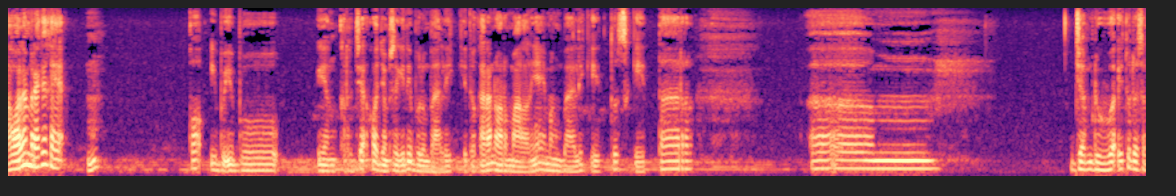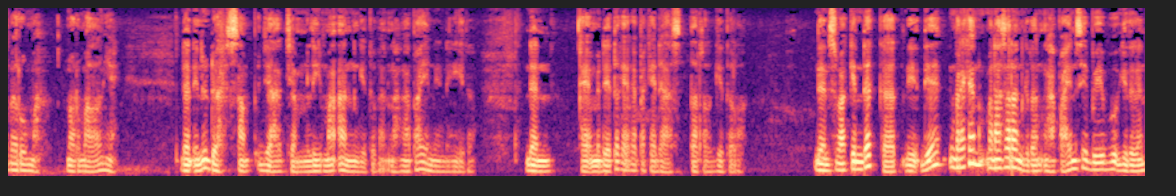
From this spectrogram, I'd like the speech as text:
awalnya mereka kayak hmm, kok ibu-ibu yang kerja kok jam segini belum balik? Gitu. Karena normalnya emang balik itu sekitar um, jam 2 itu udah sampai rumah normalnya dan ini udah sampai jam limaan gitu kan. Lah ngapain ini gitu. Dan kayak media itu kayak pakai daster gitu loh. Dan semakin dekat dia, dia mereka penasaran gitu ngapain sih ibu-ibu gitu kan.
